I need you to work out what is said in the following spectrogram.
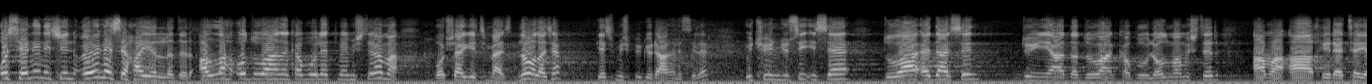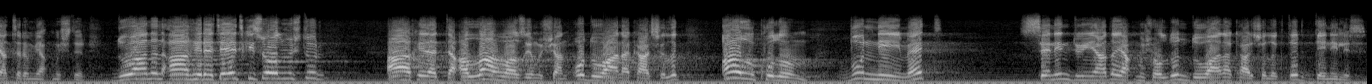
O senin için öylesi hayırlıdır. Allah o duanı kabul etmemiştir ama boşa gitmez. Ne olacak? Geçmiş bir günahını siler. Üçüncüsü ise dua edersin, dünyada duan kabul olmamıştır ama ahirete yatırım yapmıştır. Duanın ahirete etkisi olmuştur. Ahirette Allah Azimuşşan o duana karşılık al kulum bu nimet senin dünyada yapmış olduğun duana karşılıktır denilir.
